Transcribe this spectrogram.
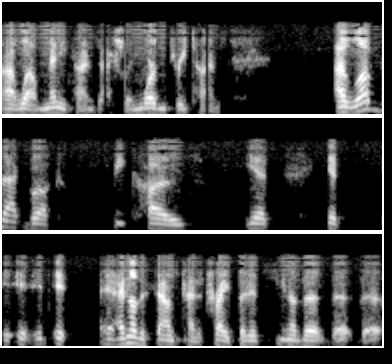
Uh, well, many times actually, more than three times. I love that book because it it it it. it I know this sounds kind of trite, but it's you know the the the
